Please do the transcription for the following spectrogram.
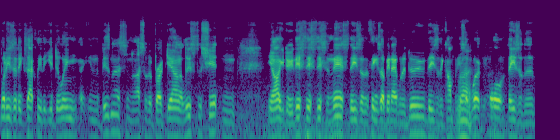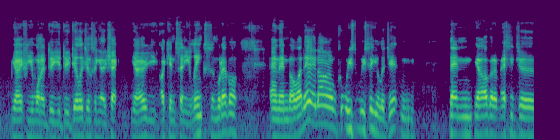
what is it exactly that you're doing uh, in the business? And I sort of broke down a list of shit, and you know, I do this, this, this, and this. These are the things I've been able to do. These are the companies I work for. These are the, you know, if you want to do your due diligence and go check, you know, you, I can send you links and whatever. And then they're like, yeah, no, no, we, we see you're legit. And then, you know, I got a message a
